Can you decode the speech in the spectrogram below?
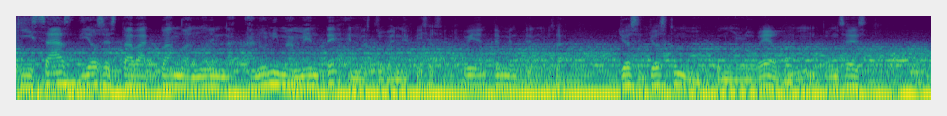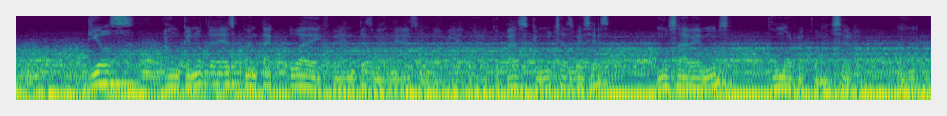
quizás Dios estaba actuando anónimamente en nuestro beneficio. Evidentemente, ¿no? o sea, yo, es como, como lo veo, ¿no? Entonces, Dios, aunque no te des cuenta, actúa de diferentes maneras en la vida. Lo que pasa es que muchas veces no sabemos cómo reconocerlo. ¿no?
